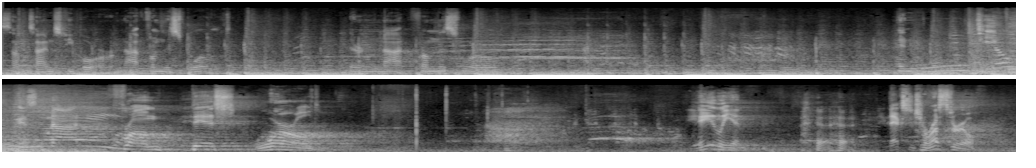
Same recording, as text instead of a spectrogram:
Sometimes people are not from this world. They're not from this world. And Tfue is not from this world. Alien. Extraterrestrial.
